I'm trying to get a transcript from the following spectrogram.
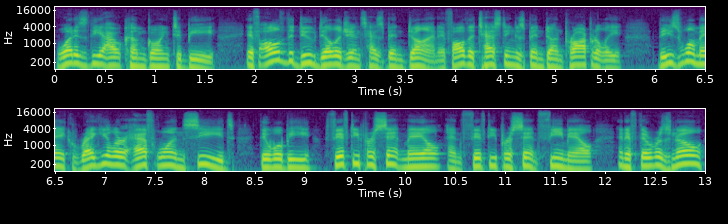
What is the outcome going to be? If all of the due diligence has been done, if all the testing has been done properly, these will make regular F1 seeds that will be 50% male and 50% female. And if there was no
